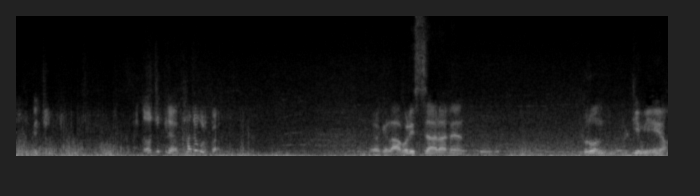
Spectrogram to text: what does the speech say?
떠죽겠죠? 떠죽기 전에 타 죽을 거야. 여기 라브리스아라는 그런 느낌이에요.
